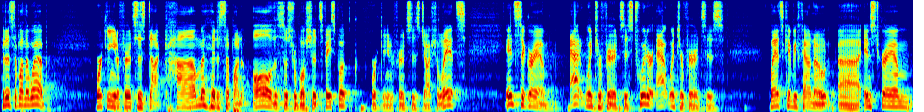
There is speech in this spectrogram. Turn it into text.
Hit us up on the web. WorkingInterferences.com. Hit us up on all the social bullshits Facebook, Working Interferences, Josh and Lance. Instagram, at Winterferences. Twitter, at Winterferences. Lance can be found on uh, Instagram,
